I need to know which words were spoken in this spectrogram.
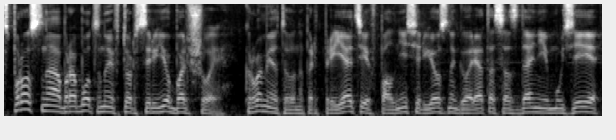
Спрос на обработанное вторсырье большой. Кроме этого, на предприятии вполне серьезно говорят о создании музея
